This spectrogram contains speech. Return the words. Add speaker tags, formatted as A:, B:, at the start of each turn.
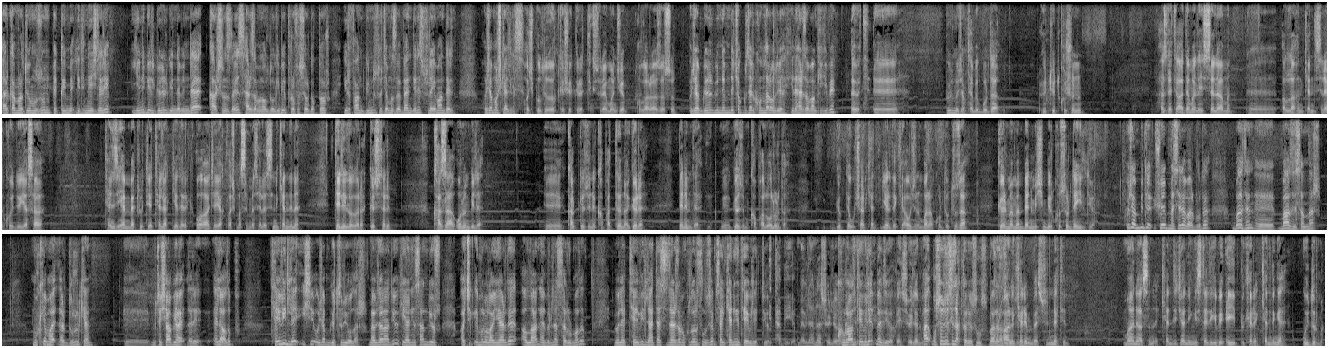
A: Erkam Radyomuzun pek kıymetli dinleyicileri yeni bir gönül gündeminde karşınızdayız. Her zaman olduğu gibi Profesör Doktor İrfan Gündüz hocamız ve ben Deniz Süleyman Derin. Hocam hoş geldiniz.
B: Hoş bulduk. Teşekkür ettik Süleyman'cığım. Allah razı olsun.
A: Hocam gönül gündeminde çok güzel konular oluyor. Yine her zamanki gibi.
B: Evet. E,
A: Buyurun hocam.
B: Tabi burada hütüt kuşunun Hazreti Adem Aleyhisselam'ın e, Allah'ın kendisine koyduğu yasağı tenzihen mekruh diye telakki ederek o ağaca yaklaşması meselesini kendine delil olarak gösterip kaza onun bile e, kalp gözünü kapattığına göre benim de e, gözüm kapalı olur da gökte uçarken yerdeki avcının bana kurduğu tuza görmemem benim için bir kusur değil diyor.
A: Hocam bir de şöyle bir mesele var burada. Bazen e, bazı insanlar muhkem ayetler dururken e, müteşabih ayetleri ele alıp teville işi hocam götürüyorlar. Mevlana diyor ki yani insan diyor açık emir olan yerde Allah'ın emrine sarılmalı. Böyle teville hatta siz her zaman kullanırsınız hocam sen kendini tevil et diyor.
B: E, tabii Mevlana söylüyor.
A: Kur'an tevil etme diyor.
B: Ben söylemiyorum.
A: Ha, o sözü siz aktarıyorsunuz.
B: Kur'an-ı Kerim ve sünnetin manasını kendi canın istediği gibi eğip bükerek kendine uydurma.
